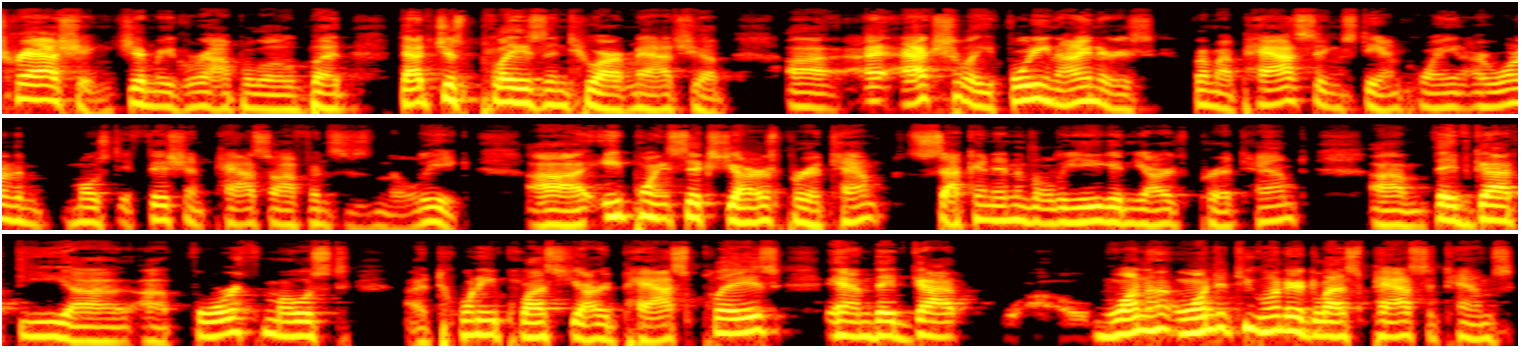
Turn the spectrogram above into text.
trashing Jimmy Garoppolo, but that just plays into our matchup. Uh, actually, 49ers, from a passing standpoint, are one of the most efficient pass offenses in the league. Uh, 8.6 yards per attempt, second in the league in yards per attempt. Um, they've got the uh, uh fourth most uh, 20 plus yard pass plays, and they've got one one to two hundred less pass attempts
